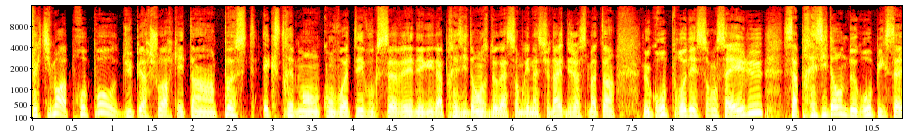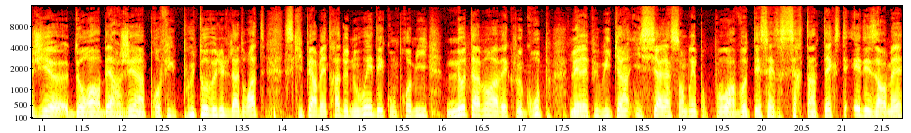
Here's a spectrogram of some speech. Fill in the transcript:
Effectivement, à propos du perchoir, qui est un poste extrêmement convoité, vous le savez, négué la présidence de l'Assemblée nationale. Déjà ce matin, le groupe Renaissance a élu sa présidente de groupe. Il s'agit euh, d'Aurore Berger, un profil plutôt venu de la droite, ce qui permettra de nouer des compromis, notamment avec le groupe Les Républicains ici à l'Assemblée pour pouvoir voter certains textes. Et désormais,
